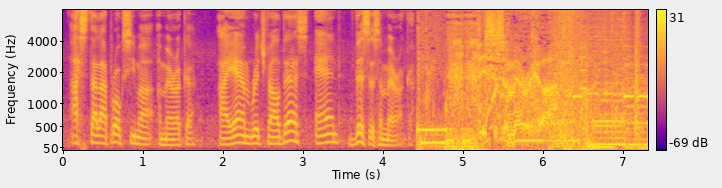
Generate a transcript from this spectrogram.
Hasta la próxima, America. I am Rich Valdez, and this is America. This is America.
